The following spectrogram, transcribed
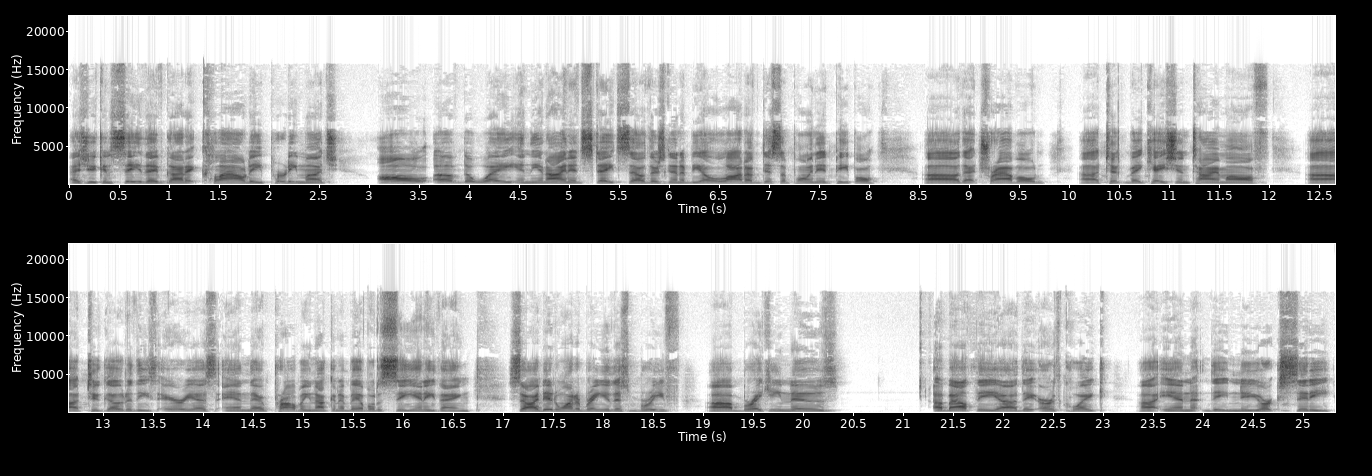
As you can see, they've got it cloudy pretty much all of the way in the United States. So there's going to be a lot of disappointed people uh, that traveled, uh, took vacation time off, uh, to go to these areas, and they're probably not going to be able to see anything. So I did want to bring you this brief uh, breaking news about the uh, the earthquake uh, in the New York City,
